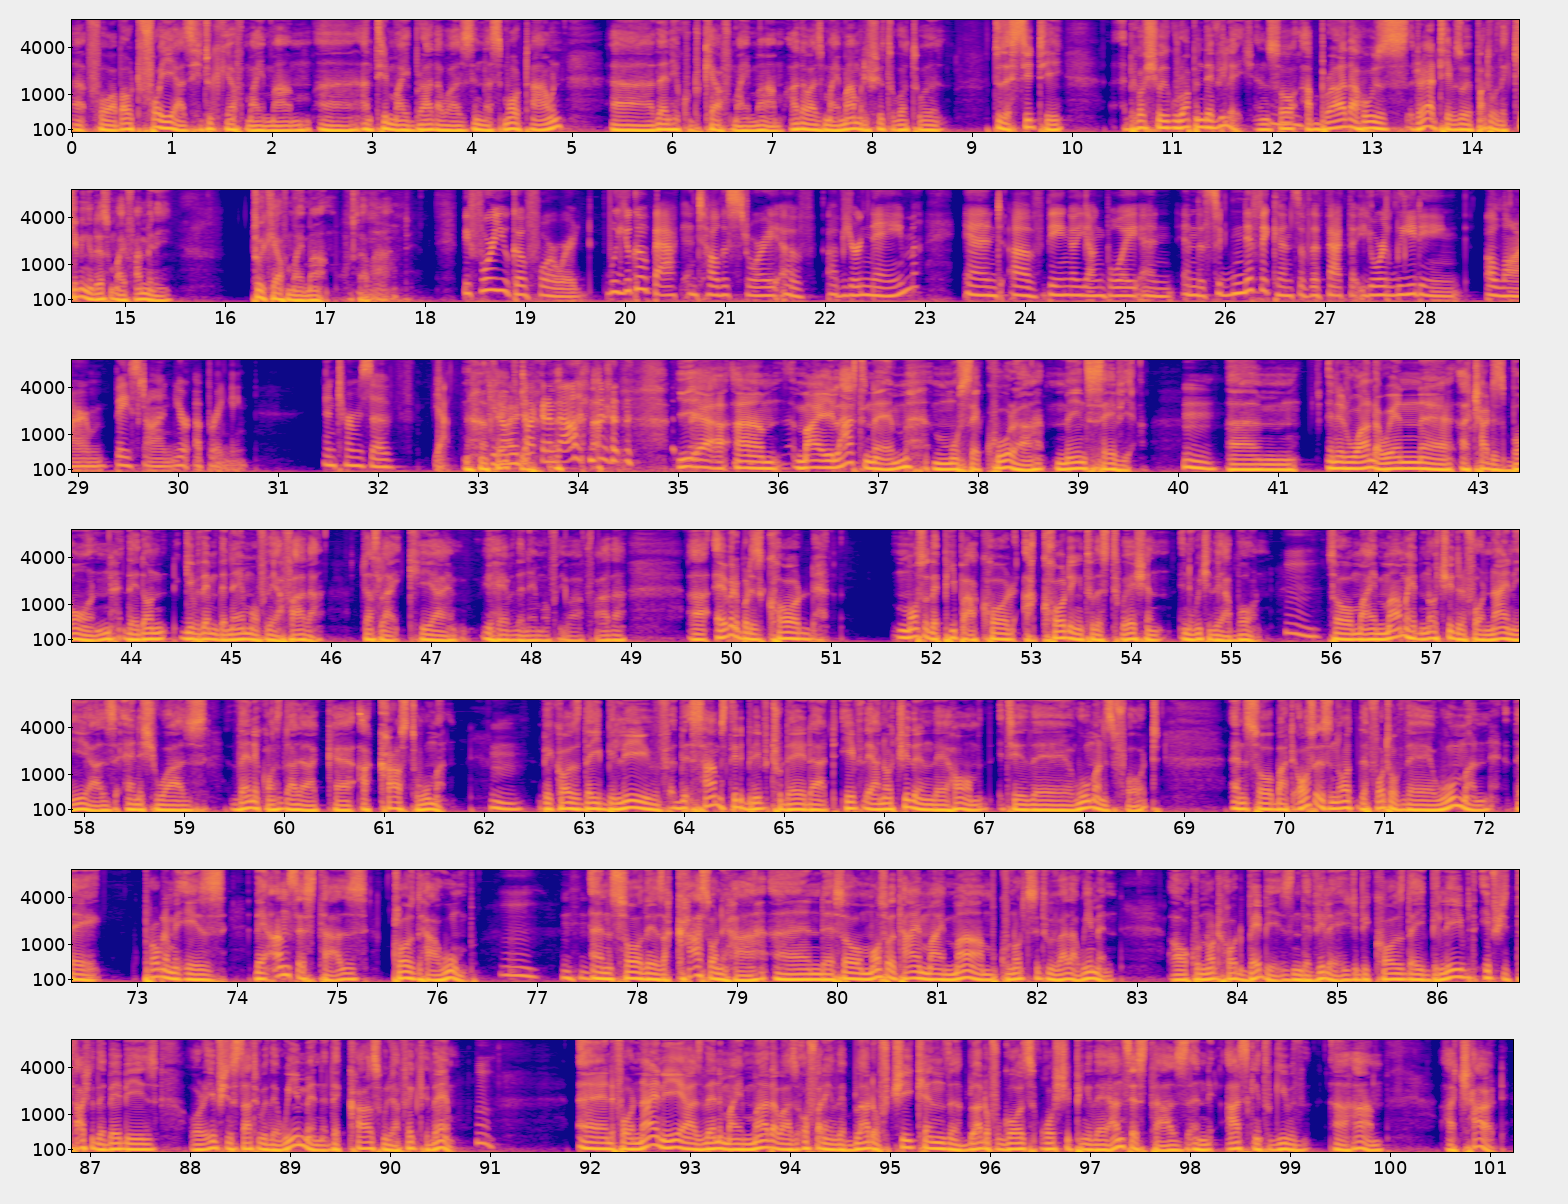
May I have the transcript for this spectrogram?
Uh, for about four years, he took care of my mom uh, until my brother was in a small town. Uh, then he could care of my mom. Otherwise, my mom refused to go to to the city uh, because she grew up in the village. And so, a brother whose relatives were part of the killing the rest of my family took care of my mom, who survived. Before you go forward, will you go back and tell the story of, of your name and of being a young boy and, and the significance of the fact that you're leading Alarm based on your upbringing in terms of Yeah. You know what I'm you. talking about? Yeah, um, my last name Musekura means savior. Um, in Rwanda, when uh, a child is born, they don't give them the name of their father. Just like here, you have the name of your father. Uh, everybody's called. Most of the people are called according to the situation in which they are born. So my mom had no children for nine years, and she was then considered like a, a cursed woman because they believe some still believe today that if there are no children in their home it is the woman's fault. And so but also it's not the fault of the woman. The problem is the ancestors closed her womb. And so there's a curse on her. And uh, so most of the time my mom could not sit with other women or could not hold babies in the village because they believed if she touched the babies or if she started with the women the curse would affect them and for nine years, then my mother was offering the blood of chickens and blood of goats, worshipping the ancestors and asking to give uh, her a child.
